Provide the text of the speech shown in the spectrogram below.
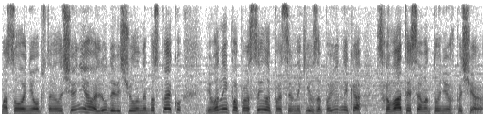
масовані обстріли Чернігова. Люди відчули небезпеку, і вони попросили працівників заповідника сховатися в Антоніїв печерах.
